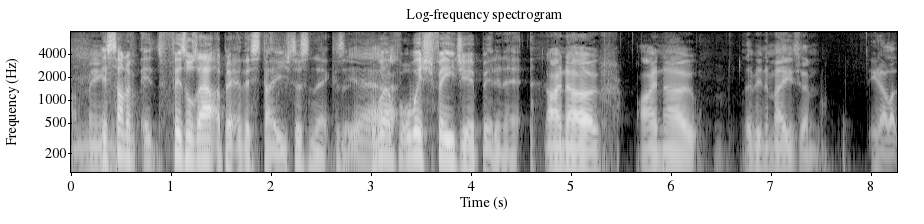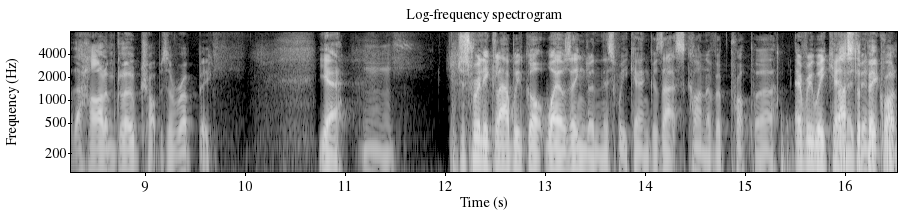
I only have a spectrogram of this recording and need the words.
I mean, it's kind of it fizzles out a bit at this stage, doesn't it? Because Yeah. I wish Fiji had been in it. I know, I know. They've been amazing. You know, like the Harlem Globetrotters of rugby. Yeah. Hmm. I'm just really glad we've got Wales England this weekend because that's kind of a proper every weekend. That's the been big a one.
